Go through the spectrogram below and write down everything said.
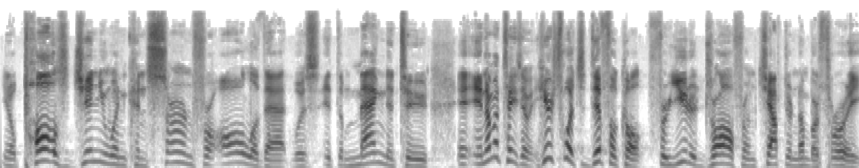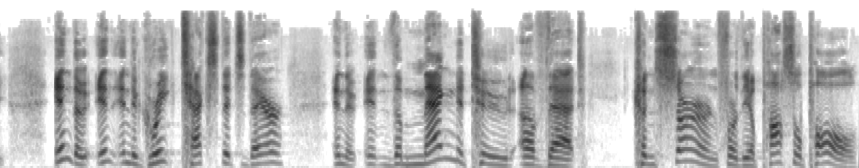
You know, Paul's genuine concern for all of that was at the magnitude. And, and I'm going to tell you something. Here's what's difficult for you to draw from chapter number three. In the in, in the Greek text that's there, in the in the magnitude of that concern for the apostle Paul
